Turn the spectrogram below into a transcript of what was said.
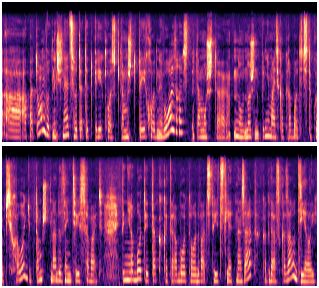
А, а потом вот начинается вот этот перекос, потому что переходный возраст, потому что ну, нужно понимать, как работать с такой психологией, потому что надо заинтересовать. Это не работает так, как это работало 20-30 лет назад, когда сказал «делай»,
